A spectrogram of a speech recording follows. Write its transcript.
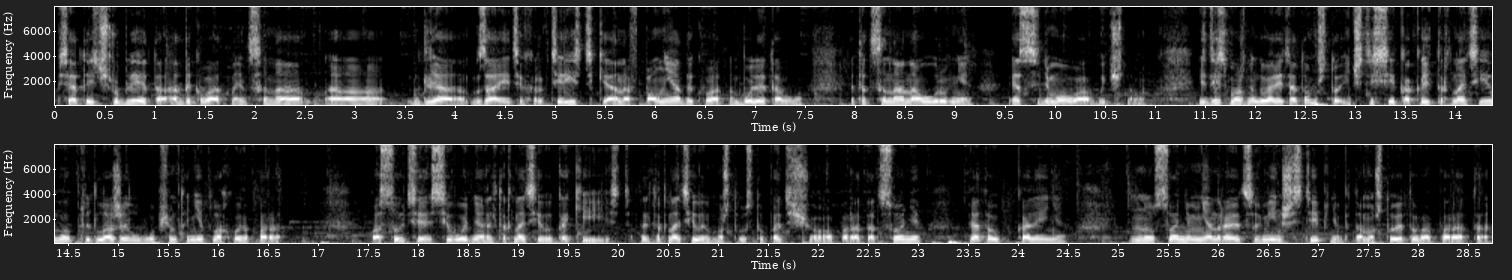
50 тысяч рублей – это адекватная цена а, для, за эти характеристики, она вполне адекватна. Более того, это цена на уровне S7 обычного. И здесь можно говорить о том, что HTC как альтернатива предложил, в общем-то, неплохой аппарат. По сути, сегодня альтернативы какие есть? Альтернативой может выступать еще аппарат от Sony пятого поколения. Но Sony мне нравится в меньшей степени, потому что у этого аппарата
